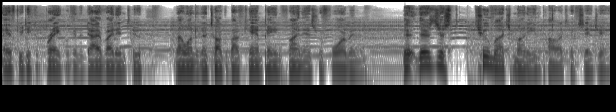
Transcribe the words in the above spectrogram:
after we take a break. We're gonna dive right into. I wanted to talk about campaign finance reform, and there, there's just too much money in politics, AJ.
